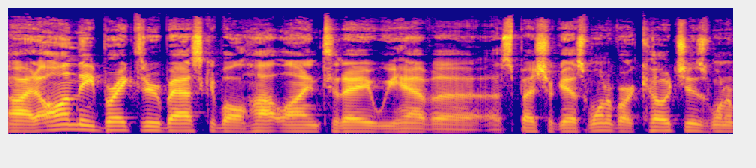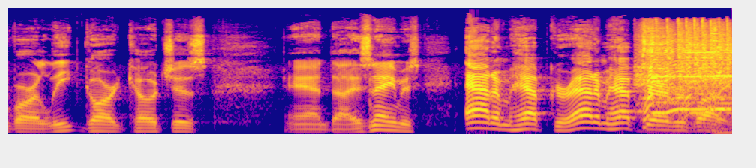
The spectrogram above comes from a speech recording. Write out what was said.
All right, on the Breakthrough Basketball Hotline today, we have a, a special guest, one of our coaches, one of our elite guard coaches, and uh, his name is Adam Hepker. Adam Hepker, everybody.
